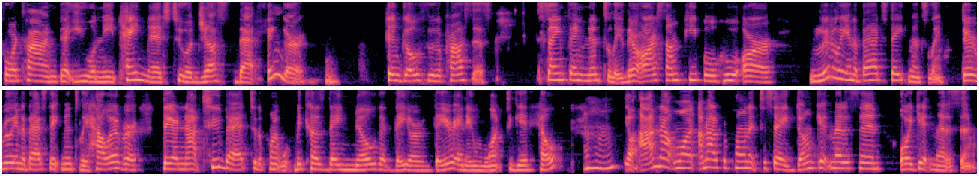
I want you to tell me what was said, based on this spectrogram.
for a time that you will need pain meds to adjust that finger, then go through the process. Same thing mentally. There are some people who are literally in a bad state mentally they're really in a bad state mentally. However, they are not too bad to the point because they know that they are there and they want to get help. Mm-hmm. So I'm not one. I'm not a proponent to say don't get medicine or get medicine.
